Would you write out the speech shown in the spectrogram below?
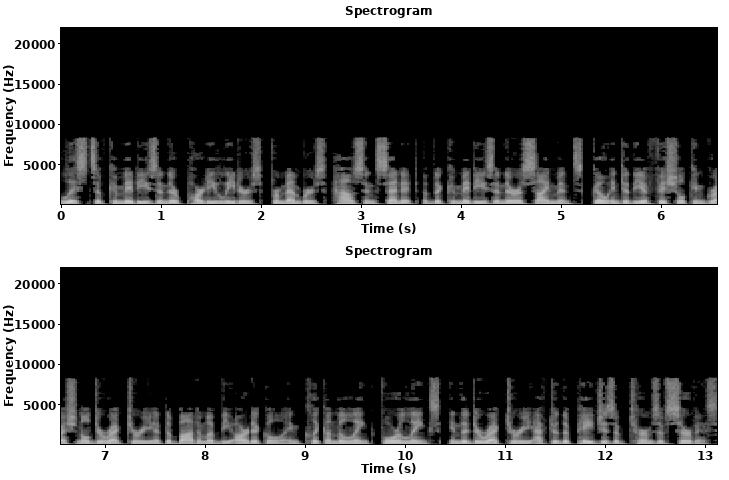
Lists of committees and their party leaders, for members House and Senate of the committees and their assignments, go into the official congressional directory at the bottom of the article and click on the link four links. In the directory after the pages of terms of service,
